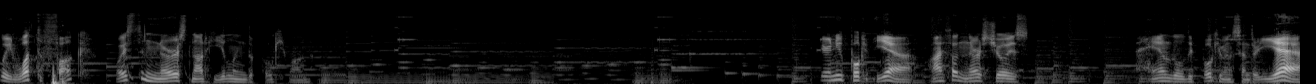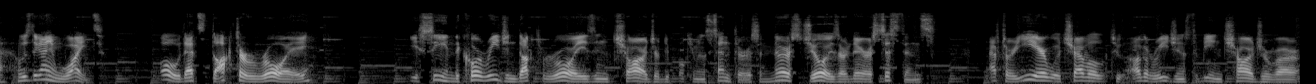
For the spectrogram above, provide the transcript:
Wait, what the fuck? Why is the nurse not healing the Pokemon? Your new Pokemon. Yeah, I thought Nurse Joyce handled the Pokemon Center. Yeah, who's the guy in white? Oh, that's Dr. Roy. You see, in the core region, Dr. Roy is in charge of the Pokemon Centers, and Nurse Joyce are their assistants. After a year, we'll travel to other regions to be in charge of our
